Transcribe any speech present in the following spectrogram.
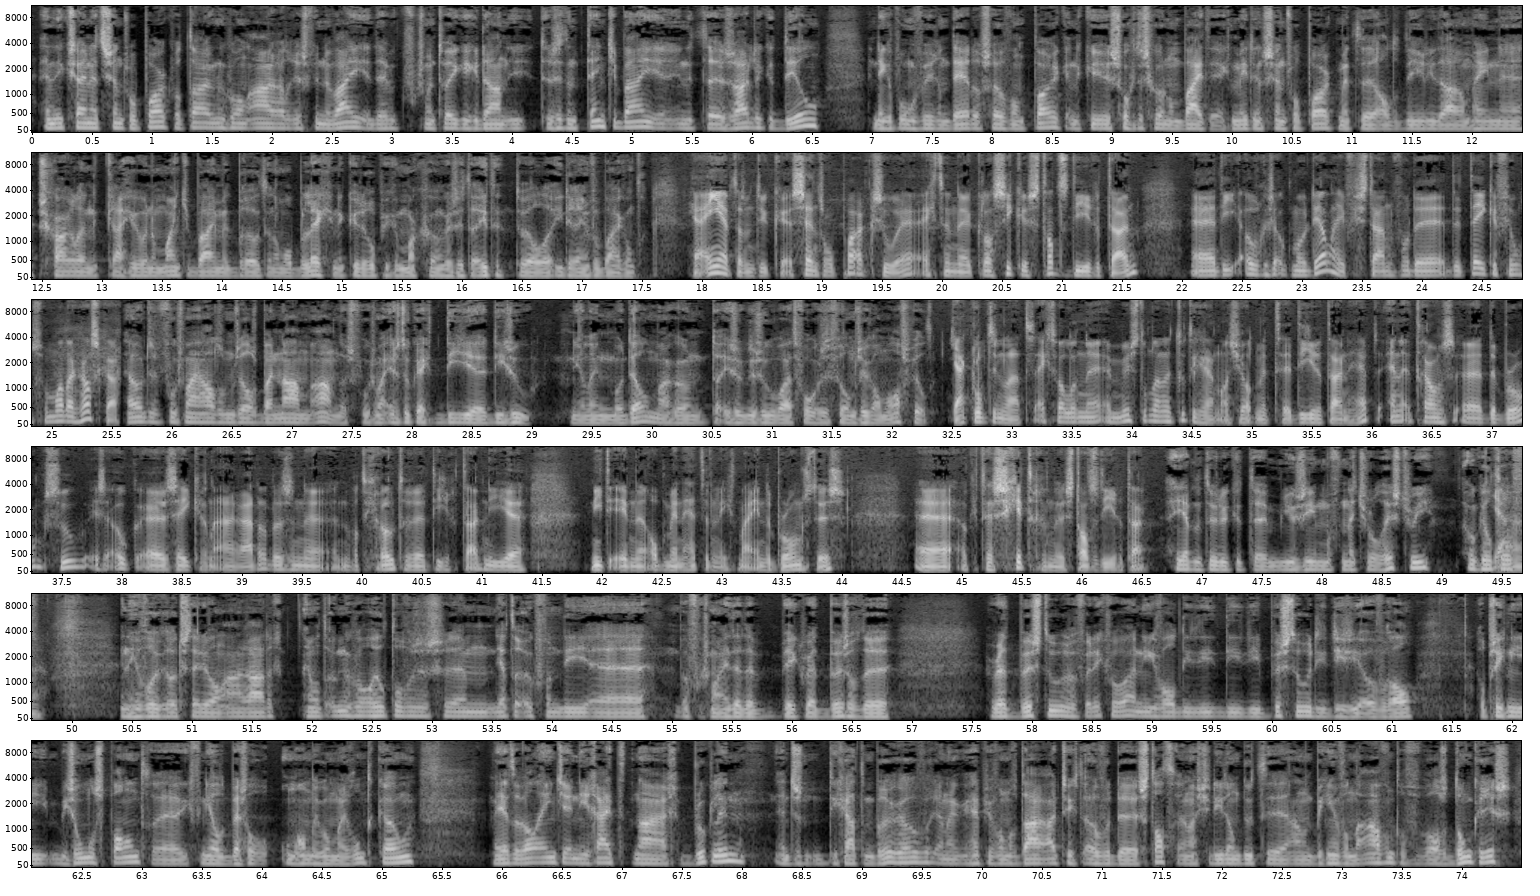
En ik zei net Central Park, wat daar ook nog wel een aanrader is, vinden wij. Dat heb ik volgens mij twee keer gedaan. Er zit een tentje bij in het uh, zuidelijke deel. Ik denk op ongeveer een derde of zo van het park. En dan kun je s ochtends gewoon ontbijten. Echt midden in Central Park met uh, al die dieren die daar omheen uh, scharrelen. En dan krijg je gewoon een mandje bij met brood en allemaal beleg. En dan kun je er op je gemak gewoon gaan zitten eten. Terwijl iedereen voorbij komt. Ja, en je hebt dan natuurlijk Central Park Zoo. Hè? Echt een klassieke stadsdierentuin. die overigens ook model heeft gestaan voor de, de tekenfilms van Madagaskar. Nou, dus volgens mij halen ze hem zelfs bij naam aan. Dus volgens mij is het ook echt die, die zoo niet alleen het model, maar gewoon dat is ook de zoo waar het volgens de film zich allemaal afspeelt. Ja, klopt inderdaad. Het is echt wel een, een must om daar naartoe te gaan als je wat met uh, dierentuinen hebt. En uh, trouwens, uh, de Bronx Zoo is ook zeker een aanrader. Dat is een, een wat grotere dierentuin die niet in, op Manhattan ligt, maar in de Bronx dus. ook het een schitterende stadsdierentuin. En je hebt natuurlijk het Museum of Natural History, ook heel tof. In heel veel grote steden wel een aanrader. En wat ook nog wel heel tof is, is um, je hebt er ook van die, volgens mij de Big Red Bus of de Red Bus Tour of weet ik veel. In ieder geval die, die, die, die bus tour, die, die zie je overal. Op zich niet bijzonder spannend. Uh, ik vind die altijd best wel onhandig om mee rond te komen. Maar je hebt er wel eentje en die rijdt naar Brooklyn. En dus die gaat een brug over. En dan heb je vanaf daar uitzicht over de stad. En als je die dan doet uh, aan het begin van de avond of als het donker is.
